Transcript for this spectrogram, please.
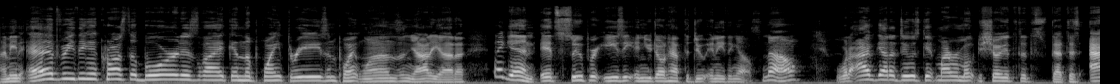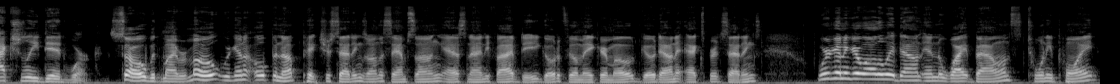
I mean, everything across the board is like in the point threes and point ones and yada yada. And again, it's super easy and you don't have to do anything else. Now, what I've got to do is get my remote to show you that this, that this actually did work. So with my remote, we're going to open up picture settings on the Samsung S95D, go to filmmaker mode, go down to expert settings. We're going to go all the way down into white balance, 20 point,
